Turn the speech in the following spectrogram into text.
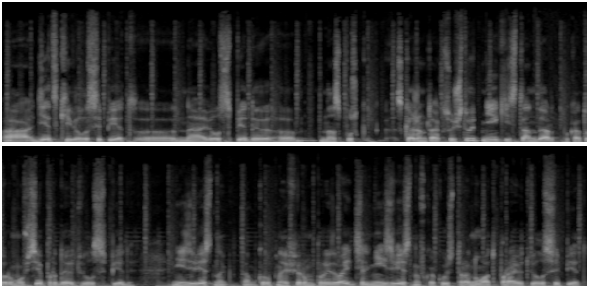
А детский велосипед. э, На велосипеды, э, на спуск... скажем так, существует некий стандарт, по которому все продают велосипеды. Неизвестно, там крупная фирма-производитель, неизвестно, в какую страну отправит велосипед.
